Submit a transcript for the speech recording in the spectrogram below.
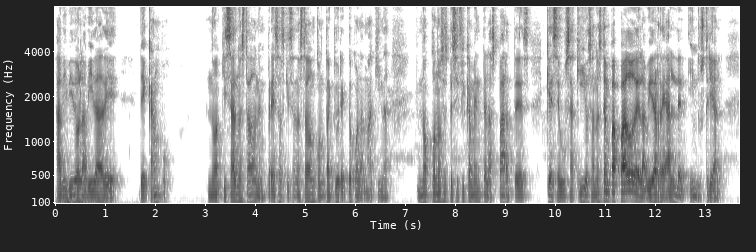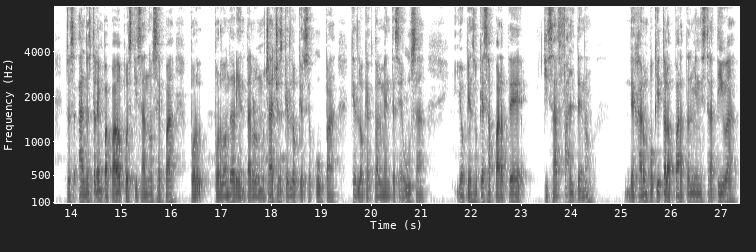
ha vivido la vida de, de campo. No, quizás no ha estado en empresas, quizás no ha estado en contacto directo con la máquina, no conoce específicamente las partes que se usa aquí, o sea, no está empapado de la vida real del industrial. Entonces, al no estar empapado, pues quizás no sepa por, por dónde orientar a los muchachos, qué es lo que se ocupa, qué es lo que actualmente se usa. Yo pienso que esa parte quizás falte, ¿no? Dejar un poquito la parte administrativa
